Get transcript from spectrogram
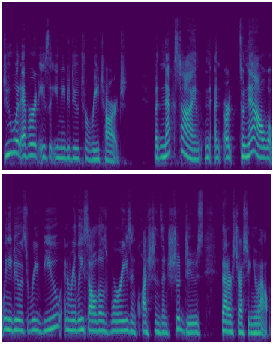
do whatever it is that you need to do to recharge. But next time, or so now, what we need to do is review and release all those worries and questions and should do's that are stressing you out.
